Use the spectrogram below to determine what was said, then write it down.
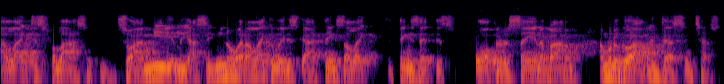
I liked his philosophy. So I immediately I said, you know what? I like the way this guy thinks. I like the things that this author is saying about him. I'm going to go out and invest in Tesla.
